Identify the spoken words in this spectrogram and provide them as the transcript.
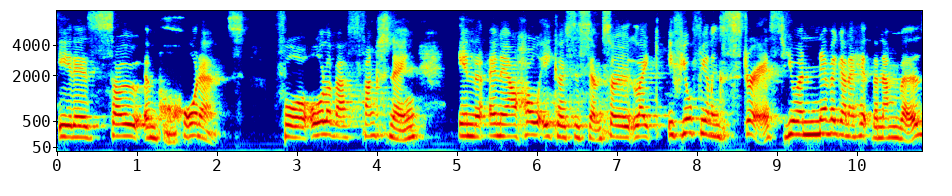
it is so important for all of us functioning in in our whole ecosystem. So like if you're feeling stressed, you are never going to hit the numbers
